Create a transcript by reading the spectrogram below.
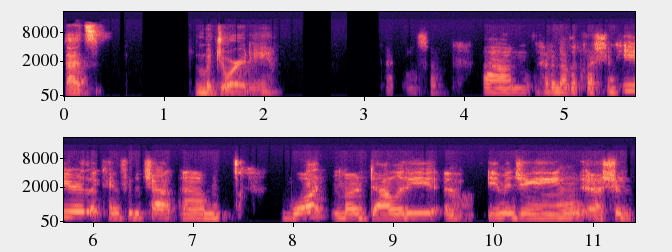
that's majority. Awesome. Um, I have another question here that came through the chat. Um, what modality of imaging uh, should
